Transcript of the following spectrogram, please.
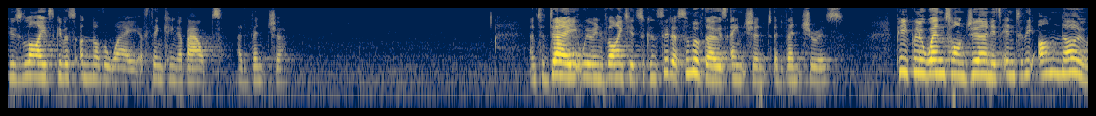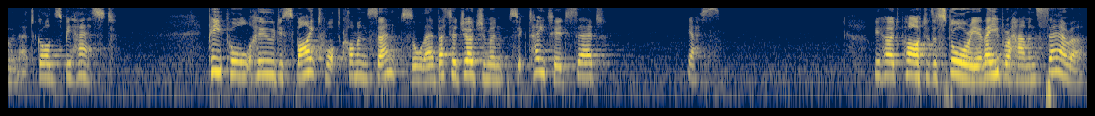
whose lives give us another way of thinking about adventure. And today we're invited to consider some of those ancient adventurers, people who went on journeys into the unknown at God's behest People who, despite what common sense or their better judgment dictated, said, yes. We heard part of the story of Abraham and Sarah,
